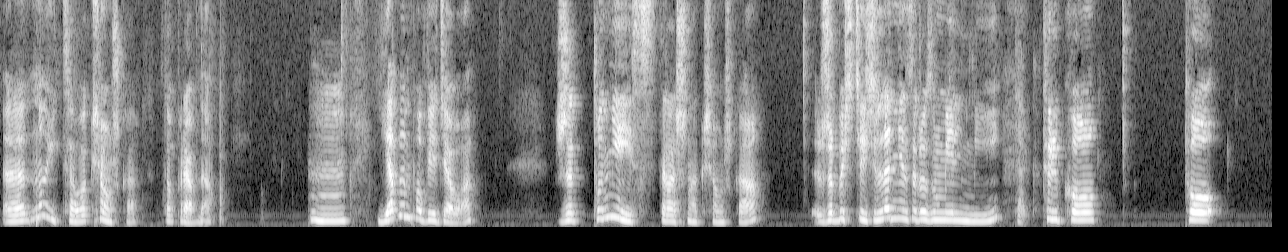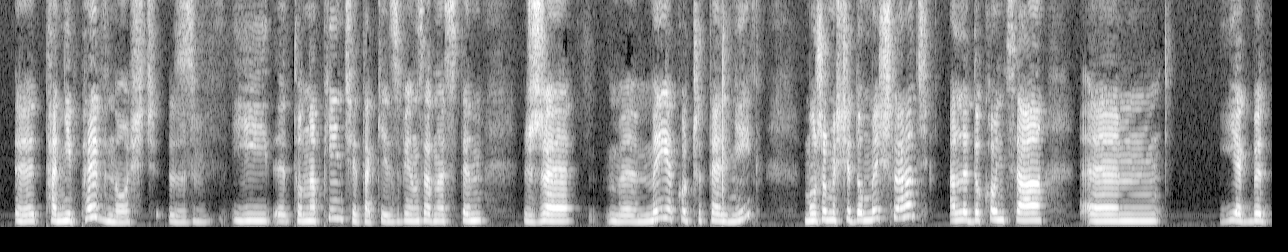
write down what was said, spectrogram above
E, No i cała książka, to prawda. Mm, Ja bym powiedziała, że to nie jest straszna książka, żebyście źle nie zrozumieli mi, Tak. tylko to e, ta niepewność i e, to napięcie takie związane z tym, że my, jako czytelnik możemy się domyślać, ale do końca jakby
